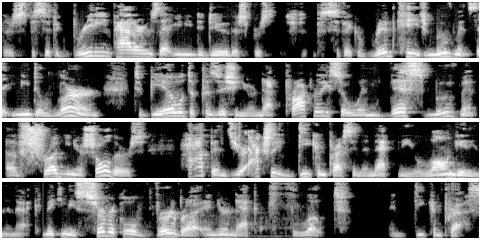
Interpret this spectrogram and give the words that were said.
There's specific breathing patterns that you need to do. There's specific rib cage movements that you need to learn to be able to position your neck properly. So when this movement of shrugging your shoulders happens, you're actually decompressing the neck and elongating the neck, making these cervical vertebra in your neck float and decompress.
